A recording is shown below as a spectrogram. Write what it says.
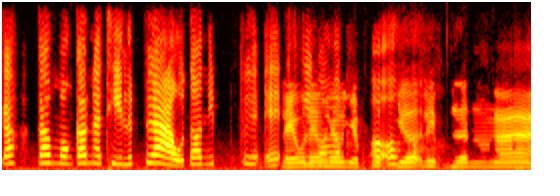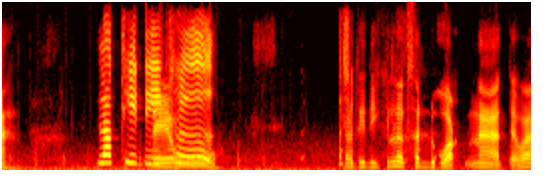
เก้าเก้าโมงเก้านาทีหรือเปล่า ตอนนี้เอ๊ะเร็วกี่เร็วโมงเร็วแล้อย่าโอ้พูดโอ้เยอะโอ้รีบเดินมา เลิกที่ดีเร็วคือเลิกที่ดีคือเลิกสะดวกนะแต่ว่า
